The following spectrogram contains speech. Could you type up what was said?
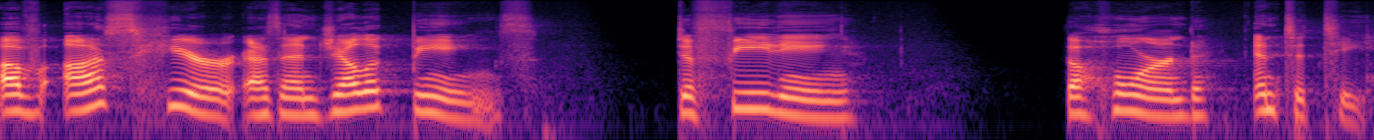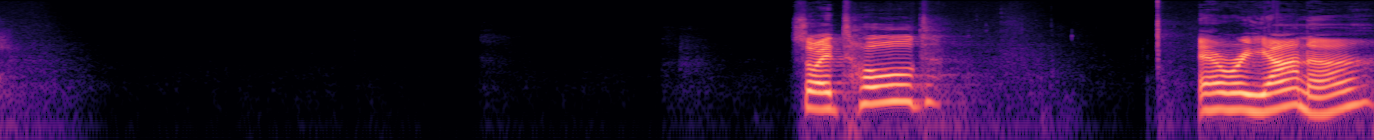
of us here as angelic beings defeating the horned entity. So I told Ariana,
